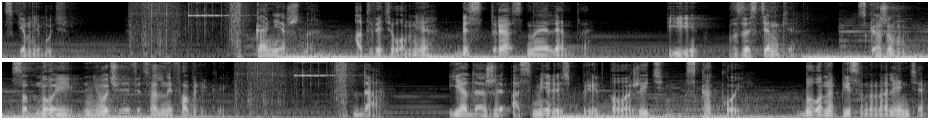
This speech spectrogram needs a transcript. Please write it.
с кем-нибудь? Конечно, ответила мне бесстрастная лента. И в застенке? Скажем, с одной не очень официальной фабрикой? Да. Я даже осмелюсь предположить, с какой. Было написано на ленте,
